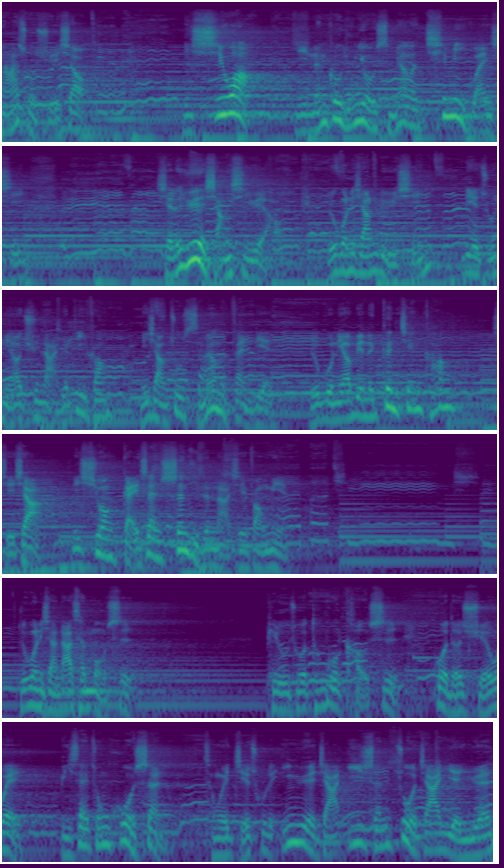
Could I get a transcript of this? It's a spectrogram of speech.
哪所学校？你希望你能够拥有什么样的亲密关系？写的越详细越好。如果你想旅行，列出你要去哪个地方，你想住什么样的饭店？如果你要变得更健康，写下你希望改善身体的哪些方面。如果你想达成某事，譬如说通过考试获得学位、比赛中获胜、成为杰出的音乐家、医生、作家、演员，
